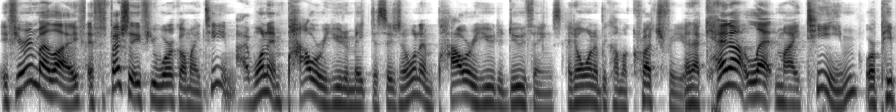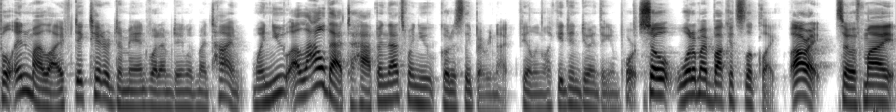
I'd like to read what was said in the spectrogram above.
if you're in my life, especially if you work on my team, I want to empower you to make decisions. I want to empower you to do things. I don't want to become a crutch for you. And I cannot let my team or people in my life dictate or demand what I'm doing with my time. When you allow that to happen, that's when you go to sleep every night feeling like you didn't do anything important. So, what do my buckets look like? All right. So, if my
